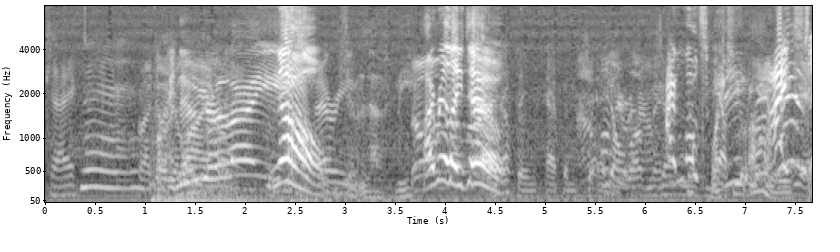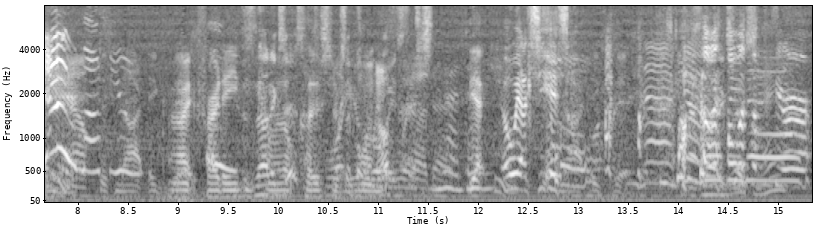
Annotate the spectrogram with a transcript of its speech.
Okay. Nah. I know you're lying. No, You love me. I really do. Nothing happened to anyone. I love What you you. I do love you. Alright, Freddy, Does not oh, come a little exist. closer to the one. Yeah. Oh, he actually is. No. Oh, it's a pure,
